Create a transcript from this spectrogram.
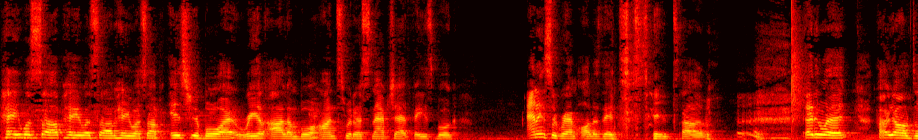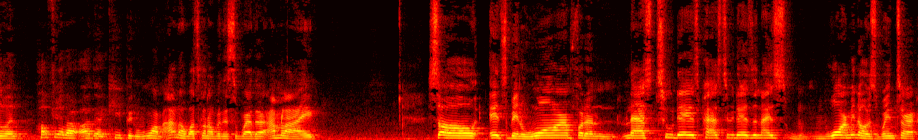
Hey, what's up? Hey, what's up? Hey, what's up? It's your boy, Real Island Boy, on Twitter, Snapchat, Facebook, and Instagram, all at the same time. anyway, how y'all doing? Hope y'all are out there keeping warm. I don't know what's going on with this weather. I'm like, so it's been warm for the last two days, past two days, a nice warm, you know, it's winter,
